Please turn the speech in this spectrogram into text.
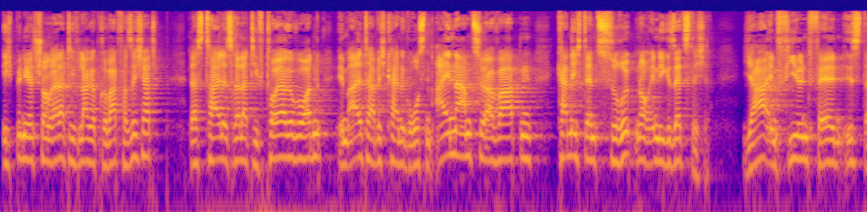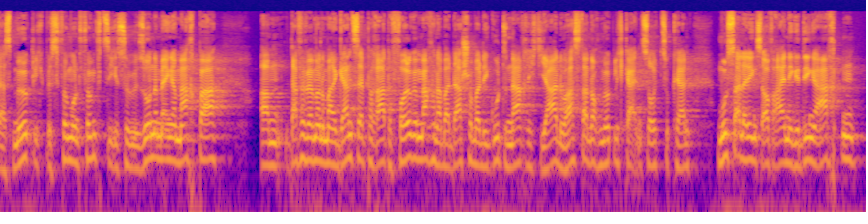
ich bin jetzt schon relativ lange privat versichert, das Teil ist relativ teuer geworden, im Alter habe ich keine großen Einnahmen zu erwarten, kann ich denn zurück noch in die gesetzliche? Ja, in vielen Fällen ist das möglich, bis 55 ist sowieso eine Menge machbar. Ähm, dafür werden wir nochmal eine ganz separate Folge machen, aber da schon mal die gute Nachricht, ja, du hast da noch Möglichkeiten zurückzukehren, musst allerdings auf einige Dinge achten,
